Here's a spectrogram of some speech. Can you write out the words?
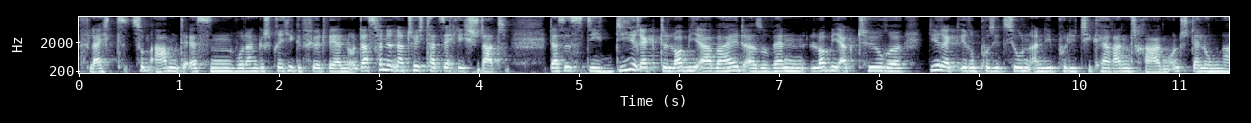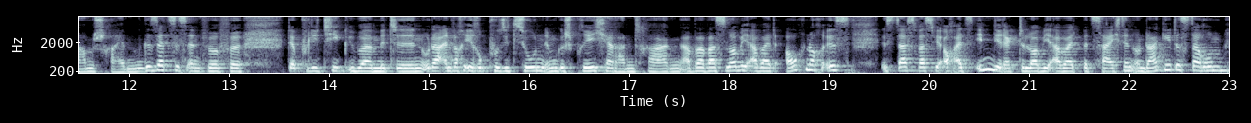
vielleicht zum Abendessen, wo dann Gespräche geführt werden. Und das findet natürlich tatsächlich statt. Das ist die direkte Lobbyarbeit, also wenn Lobbyakteure direkt ihre Positionen an die Politik herantragen und Stellungnahmen schreiben, Gesetzesentwürfe der Politik übermitteln oder einfach ihre Positionen im Gespräch herantragen. Aber was Lobbyarbeit auch noch ist, ist das, was wir auch als indirekte Lobbyarbeit bezeichnen. Und da geht es darum,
